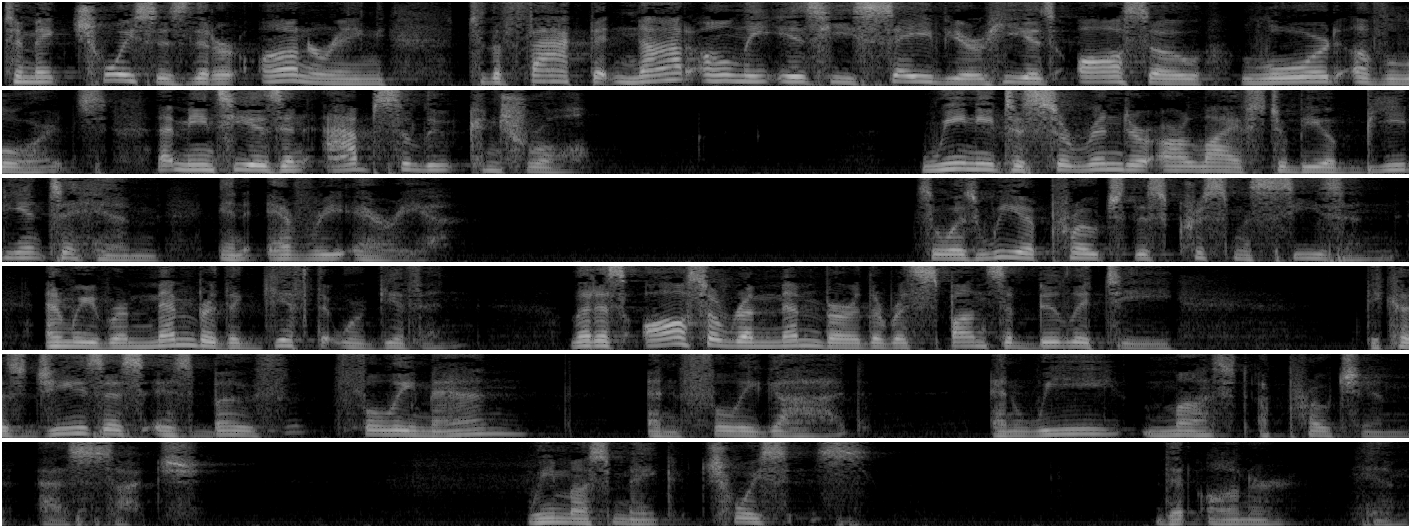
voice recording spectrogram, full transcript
to make choices that are honoring to the fact that not only is he Savior, he is also Lord of Lords. That means he is in absolute control. We need to surrender our lives to be obedient to him in every area. So, as we approach this Christmas season and we remember the gift that we're given, let us also remember the responsibility because Jesus is both fully man and fully God, and we must approach him as such. We must make choices that honor him.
